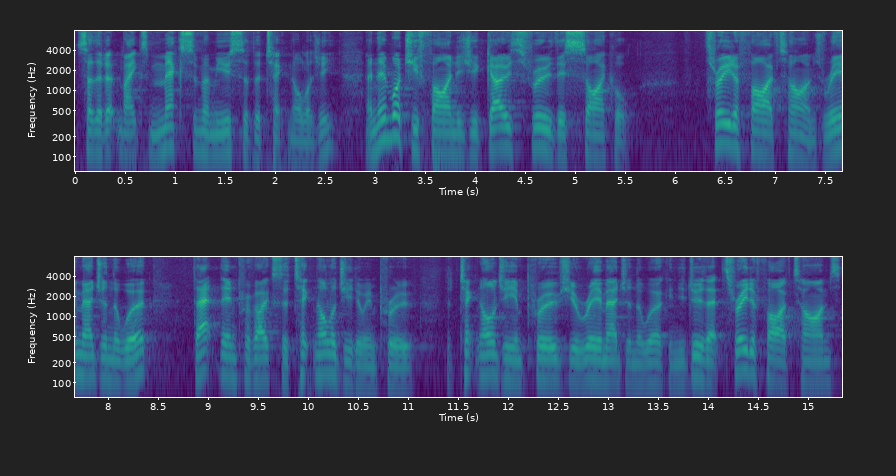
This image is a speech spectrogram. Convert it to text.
so that it makes maximum use of the technology. And then what you find is you go through this cycle three to five times, reimagine the work. That then provokes the technology to improve. The technology improves, you reimagine the work, and you do that three to five times,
